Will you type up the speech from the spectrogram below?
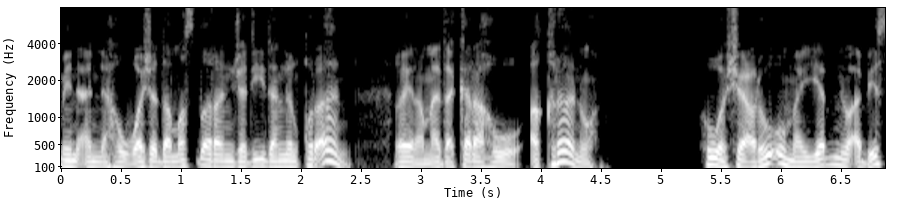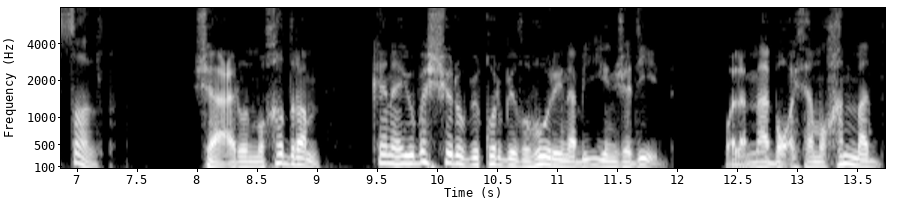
من أنه وجد مصدرا جديدا للقرآن غير ما ذكره أقرانه هو شعر أمية بن أبي الصلت. شاعر مخضرم كان يبشر بقرب ظهور نبي جديد ولما بعث محمد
